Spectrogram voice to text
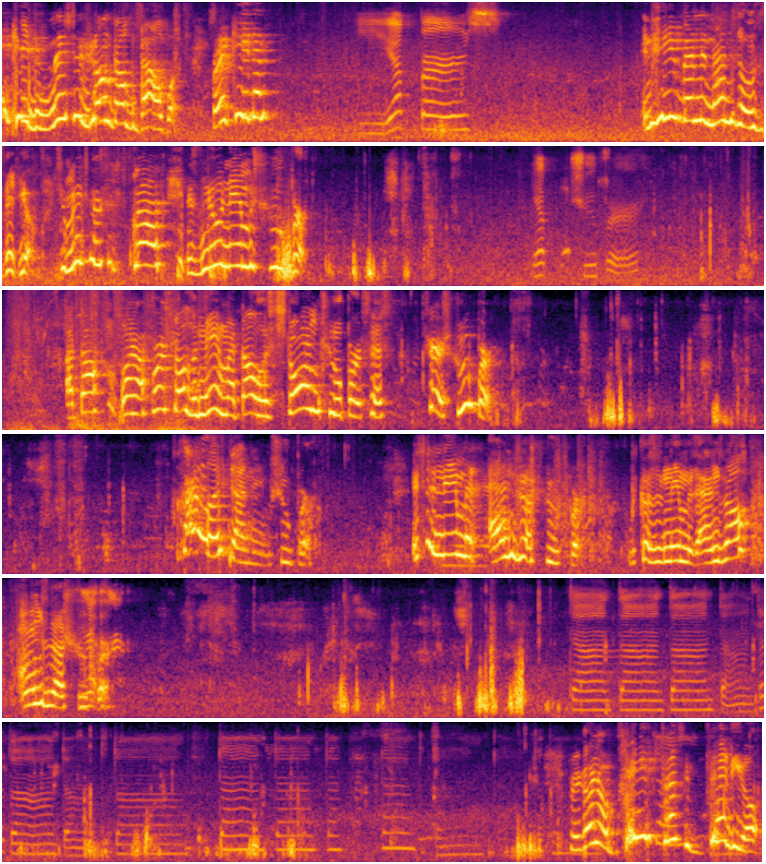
Hey, Caden, this is Young Dog Balbus. Right, Caden? Yepers. And he's been in Enzo's video. So make sure to subscribe. His new name is Trooper. Yep, trooper. I thought, when I first saw the name, I thought it was Stormtrooper. It says, says Trooper. I kind of like that name, Trooper. Its a name is Enzo Trooper. Because his name is Enzo, Enzo Trooper. Dun dun dun dun dun dun dun dun dun dun We're gonna beat this video.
